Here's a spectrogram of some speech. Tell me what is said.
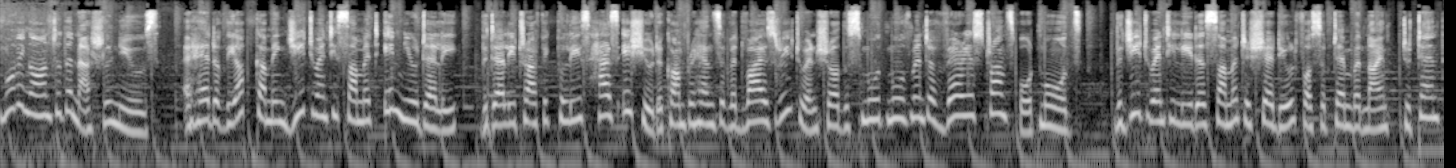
Moving on to the national news. Ahead of the upcoming G20 summit in New Delhi, the Delhi Traffic Police has issued a comprehensive advisory to ensure the smooth movement of various transport modes. The G20 Leaders Summit is scheduled for September 9th to 10th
